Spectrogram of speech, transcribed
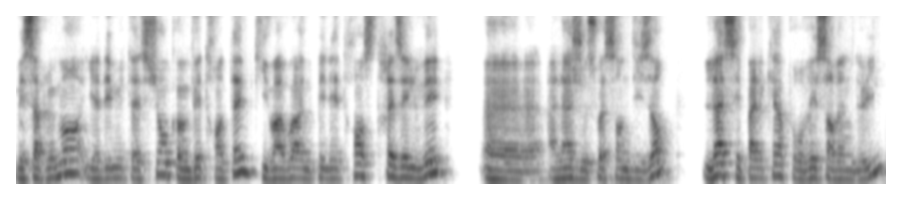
mais simplement il y a des mutations comme V30M qui vont avoir une pénétrance très élevée euh, à l'âge de 70 ans Là, c'est pas le cas pour V122i,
